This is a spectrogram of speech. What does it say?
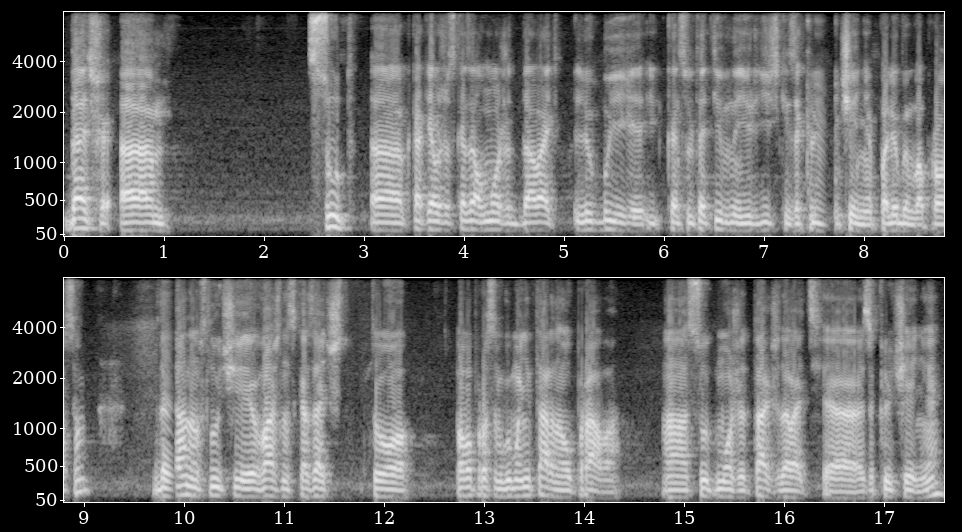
Дальше. Э, Суд, э, как я уже сказал, может давать любые консультативные юридические заключения по любым вопросам. В данном случае важно сказать, что по вопросам гуманитарного права э, суд может также давать э, заключение.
